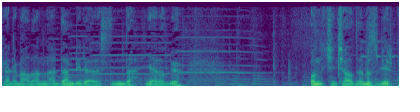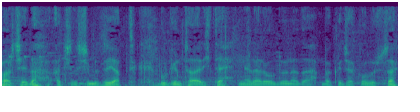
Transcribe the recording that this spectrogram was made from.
kaleme alanlardan biri arasında yer alıyor. Onun için çaldığımız bir parçayla açılışımızı yaptık. Bugün tarihte neler olduğuna da bakacak olursak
